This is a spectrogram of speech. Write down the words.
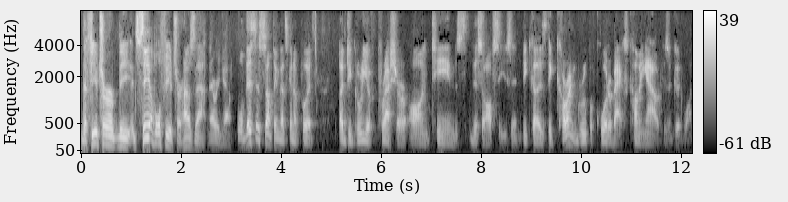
the future, the seeable future. How's that? There we go. Well, this is something that's going to put a degree of pressure on teams this offseason because the current group of quarterbacks coming out is a good one.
